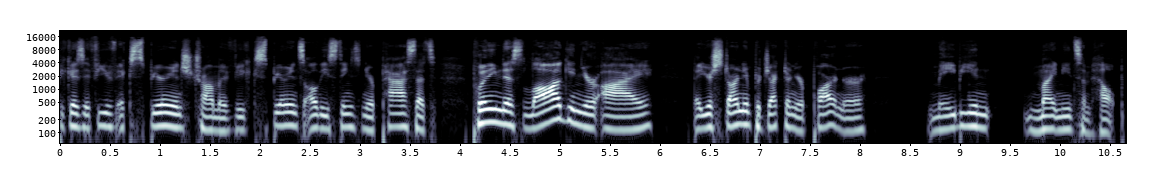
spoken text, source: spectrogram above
Because if you've experienced trauma, if you experience all these things in your past that's putting this log in your eye that you're starting to project on your partner, maybe you might need some help.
